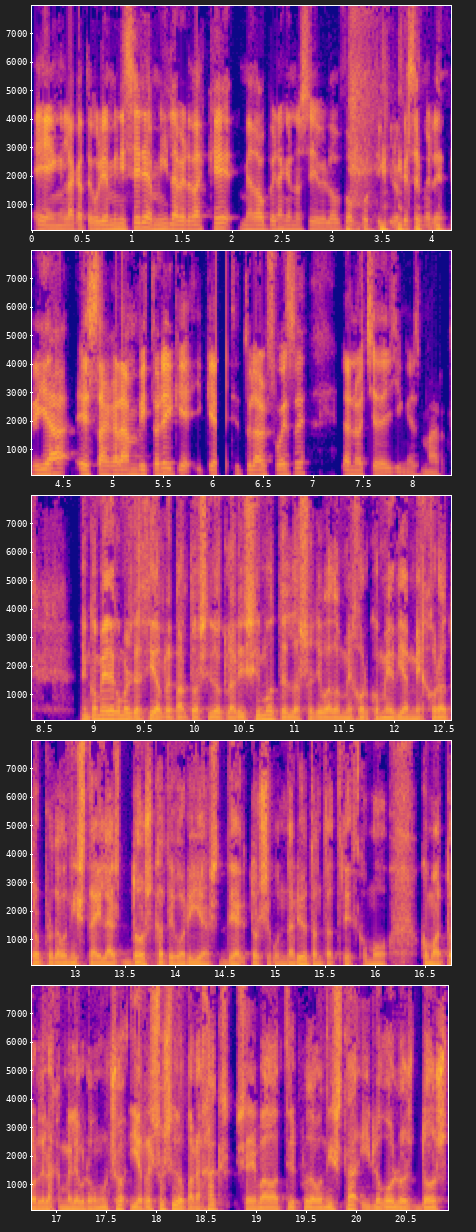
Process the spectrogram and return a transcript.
en la categoría miniserie. A mí la verdad es que me ha dado pena que no se lleve los dos porque creo que se merecía esa gran victoria y que, y que el titular fuese la noche de Jim Smart. En comedia, como os decía, el reparto ha sido clarísimo. Ted Lasso ha llevado mejor comedia, mejor actor protagonista y las dos categorías de actor secundario, tanto actriz como, como actor, de las que me alegro mucho. Y el resto ha sido para Hacks. Se ha llevado actriz protagonista y luego los dos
